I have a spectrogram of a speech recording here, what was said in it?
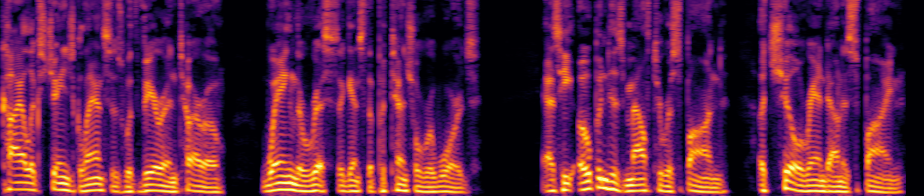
Kyle exchanged glances with Vera and Taro, weighing the risks against the potential rewards. As he opened his mouth to respond, a chill ran down his spine.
